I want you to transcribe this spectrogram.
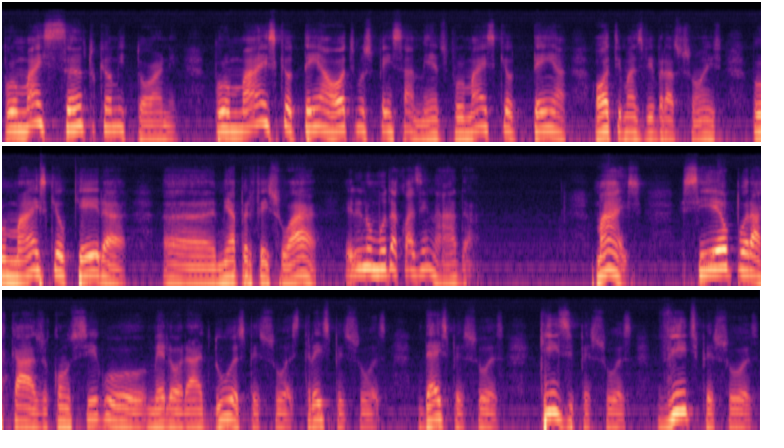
por mais santo que eu me torne, por mais que eu tenha ótimos pensamentos, por mais que eu tenha ótimas vibrações, por mais que eu queira uh, me aperfeiçoar, ele não muda quase nada. Mas, se eu por acaso consigo melhorar duas pessoas, três pessoas, dez pessoas, quinze pessoas, vinte pessoas,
